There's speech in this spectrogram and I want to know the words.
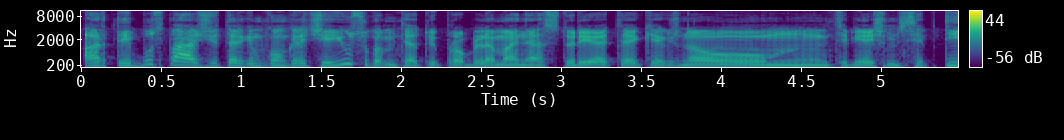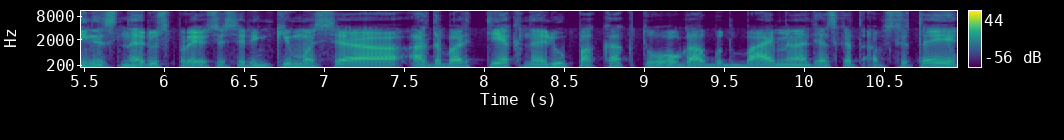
Ar tai bus, pavyzdžiui, tarkim, konkrečiai jūsų komitetui problema, nes turėjote, kiek žinau, mm, 77 narius praėjusiuose rinkimuose, ar dabar tiek narių pakaktų, o galbūt baiminatės, kad apskritai,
